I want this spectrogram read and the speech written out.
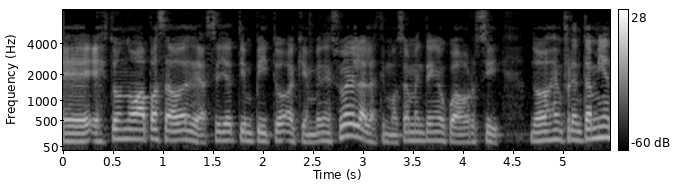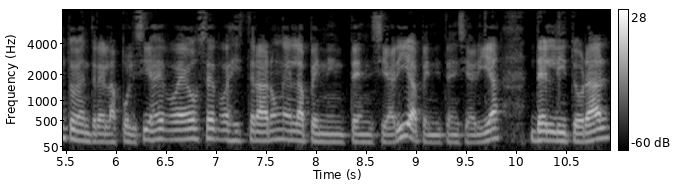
Eh, esto no ha pasado desde hace ya tiempito aquí en Venezuela, lastimosamente en Ecuador sí. Nuevos enfrentamientos entre las policías y reos se registraron en la penitenciaría, penitenciaría del litoral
